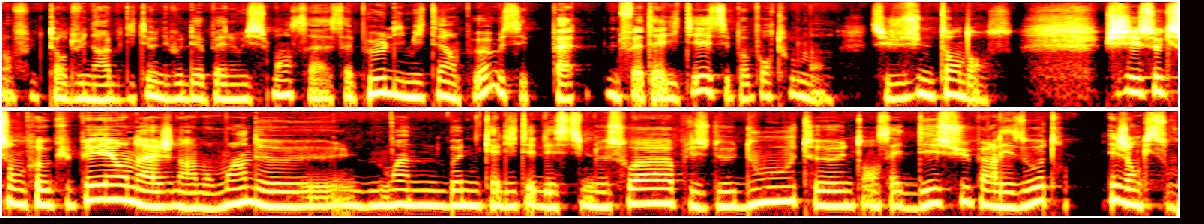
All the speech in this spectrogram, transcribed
un facteur de vulnérabilité au niveau de l'épanouissement, ça, ça peut limiter un peu, mais c'est pas une fatalité et c'est pas pour tout le monde. C'est juste une tendance. Puis chez ceux qui sont préoccupés, on a généralement moins de, moins de bonne qualité de l'estime de soi, plus de doutes, euh, une tendance à être déçu par les autres. Des gens qui sont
